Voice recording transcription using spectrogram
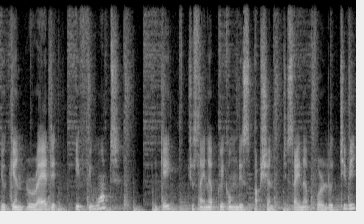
You can read it if you want, okay? To sign up, click on this option to sign up for Loot TV.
